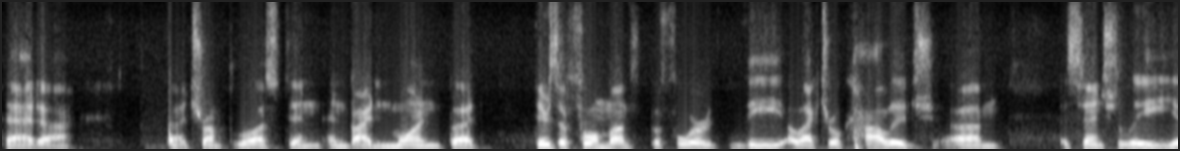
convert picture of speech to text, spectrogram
that Trump lost and, and Biden won. But there's a full month before the electoral college um, essentially.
